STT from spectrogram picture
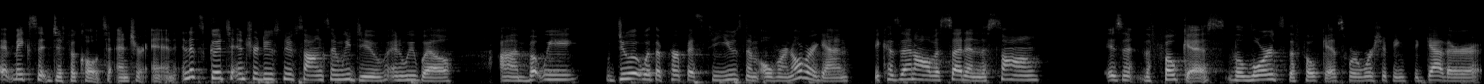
it makes it difficult to enter in. And it's good to introduce new songs, and we do, and we will. Um, but we do it with a purpose to use them over and over again because then all of a sudden the song isn't the focus. The Lord's the focus. We're worshiping together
